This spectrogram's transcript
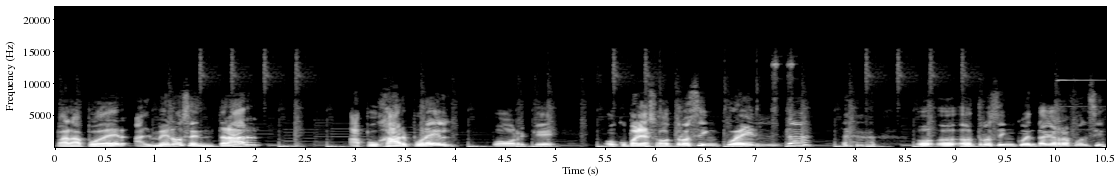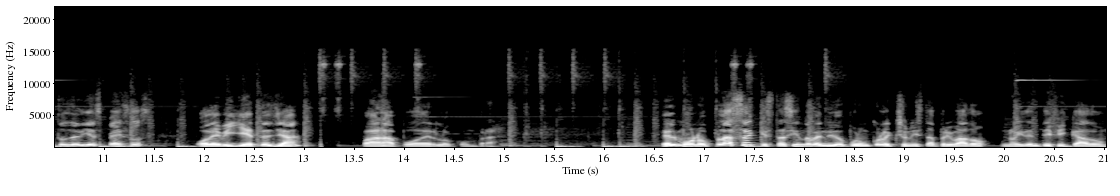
Para poder al menos entrar a pujar por él. Porque ocuparías otros 50. otros 50 garrafoncitos de 10 pesos. O de billetes ya. Para poderlo comprar. El monoplaza que está siendo vendido por un coleccionista privado no identificado,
